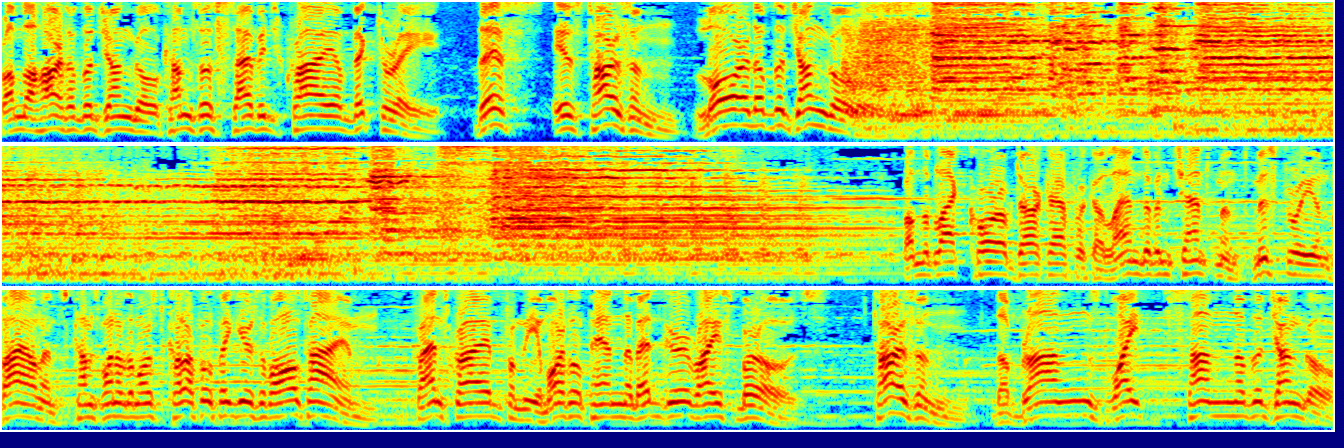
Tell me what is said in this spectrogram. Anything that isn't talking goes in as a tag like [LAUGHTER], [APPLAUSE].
From the heart of the jungle comes a savage cry of victory. This is Tarzan, Lord of the Jungle. From the black core of dark Africa, land of enchantment, mystery, and violence, comes one of the most colorful figures of all time, transcribed from the immortal pen of Edgar Rice Burroughs. Tarzan, the bronzed white son of the jungle.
